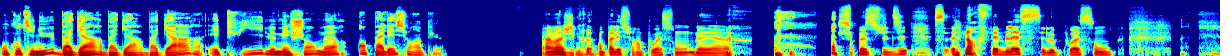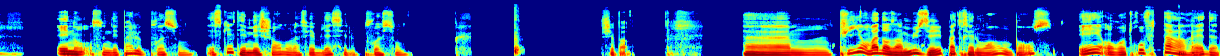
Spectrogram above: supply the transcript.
On continue, bagarre, bagarre, bagarre, et puis le méchant meurt empalé sur un pieu. Ah, moi j'ai cru empaler sur un poisson, mais euh, je me suis dit, leur faiblesse c'est le poisson. Et non, ce n'est pas le poisson. Est-ce qu'il y a des méchants dont la faiblesse est le poisson? Je sais pas. Euh, puis on va dans un musée, pas très loin, on pense, et on retrouve Tara Red.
